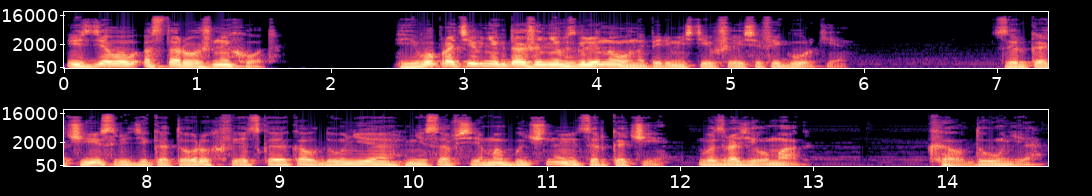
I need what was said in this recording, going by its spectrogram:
и сделал осторожный ход. Его противник даже не взглянул на переместившиеся фигурки. «Циркачи, среди которых фетская колдунья, не совсем обычные циркачи», — возразил маг. «Колдунья».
